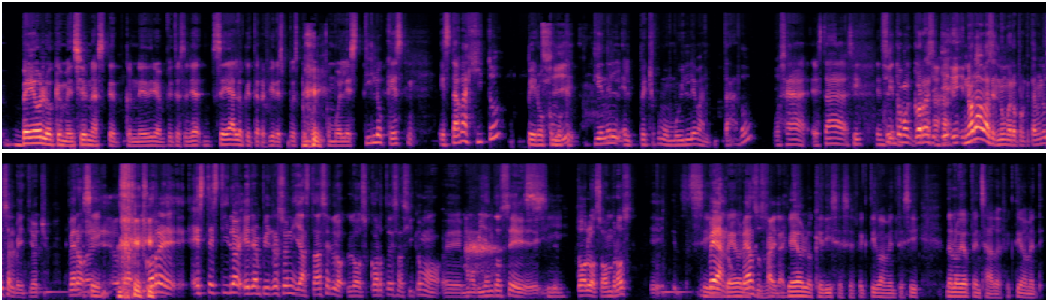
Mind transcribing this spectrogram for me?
veo lo que mencionas con Adrian Peterson, ya sé a lo que te refieres, pues como, como el estilo que es, está bajito, pero como Sí. que tiene el, el pecho como muy levantado. O sea, está, sí, Sí, como corre así. Y, y no dabas el número porque también usa el 28. Pero Sí. eh, o sea, corre este estilo Adrian Peterson y hasta hace lo- los cortes así como eh, moviéndose Ah, sí. todos los hombros. Eh, Sí, lo vean que- sus highlights. Veo lo que dices, efectivamente, sí. No lo había pensado, efectivamente.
